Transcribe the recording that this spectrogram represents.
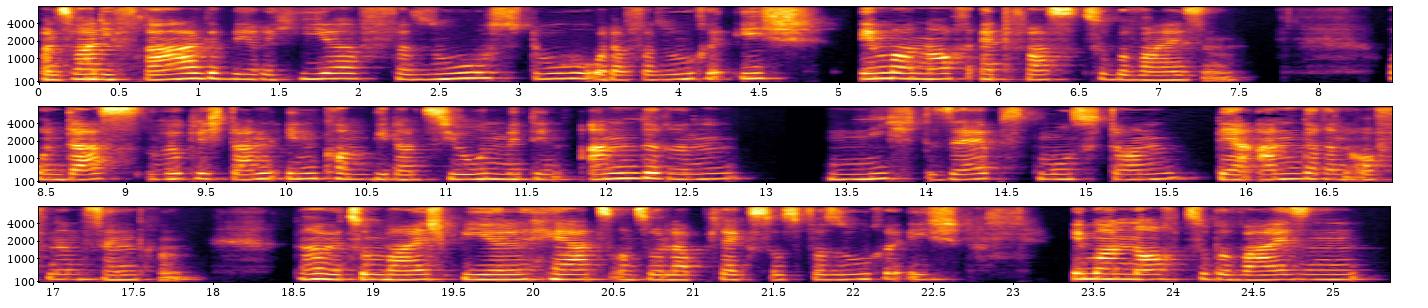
Und zwar die Frage wäre hier, versuchst du oder versuche ich immer noch etwas zu beweisen? Und das wirklich dann in Kombination mit den anderen Nicht-Selbstmustern der anderen offenen Zentren. Da wie zum Beispiel Herz und Solarplexus versuche ich immer noch zu beweisen,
